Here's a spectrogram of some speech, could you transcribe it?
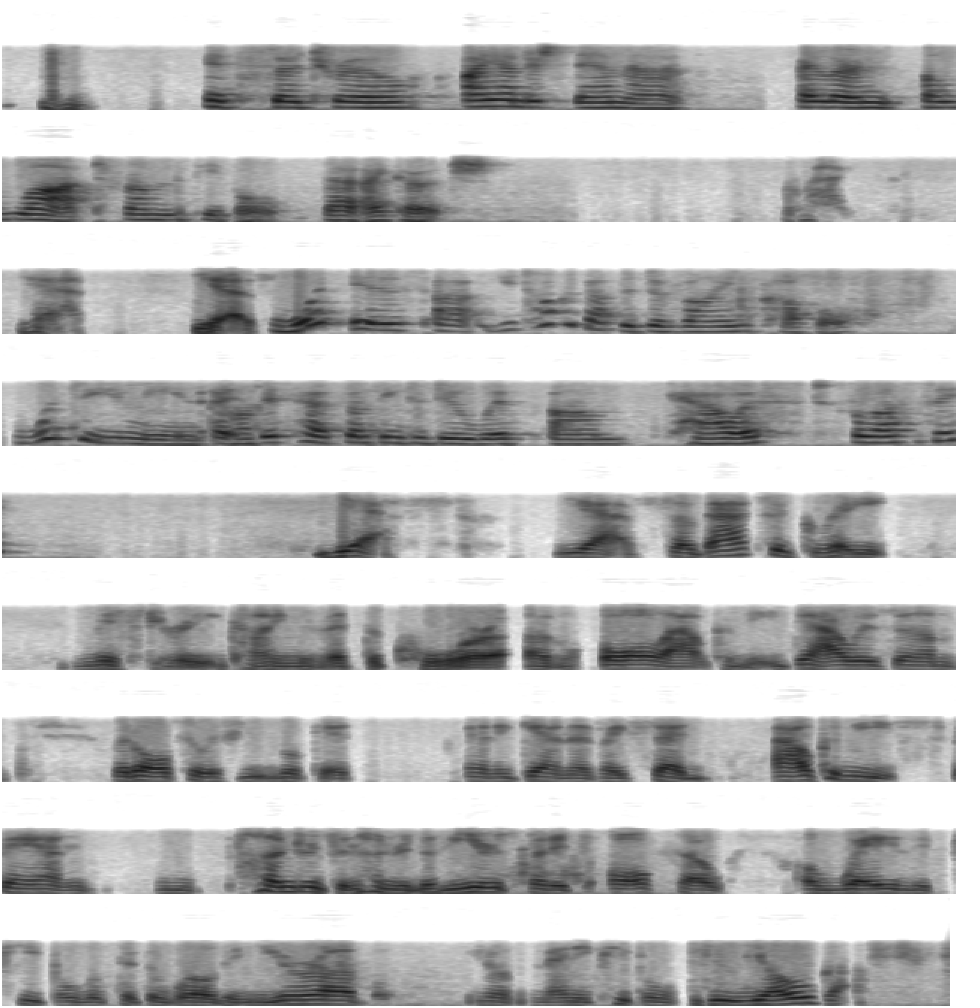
It's so true. I understand that. I learned a lot from the people that I coach. Right. Yeah. Yes. What is, uh, you talk about the divine couple. What do you mean? Uh, this has something to do with um, Taoist philosophy? Yes. Yes. So that's a great mystery kind of at the core of all alchemy, Taoism, but also if you look at, and again, as I said, alchemy spanned hundreds and hundreds of years, but it's also a way that people looked at the world in Europe. You know, many people do yoga.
